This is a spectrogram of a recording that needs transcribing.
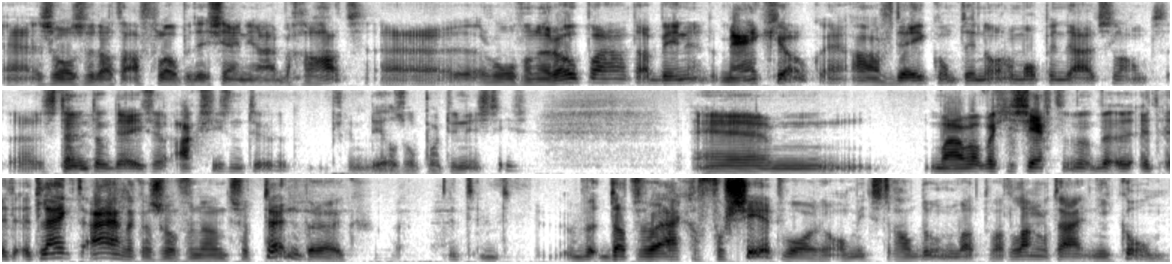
Eh, zoals we dat de afgelopen decennia hebben gehad. Eh, de rol van Europa daarbinnen, dat merk je ook. Hè. AFD komt enorm op in Duitsland. eh, steunt ook deze acties natuurlijk. Misschien deels opportunistisch. Ehm, maar wat, wat je zegt, het, het, het lijkt eigenlijk alsof we een soort trendbreuk. Het- dat we eigenlijk geforceerd worden om iets te gaan doen wat, wat lange tijd niet kon.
